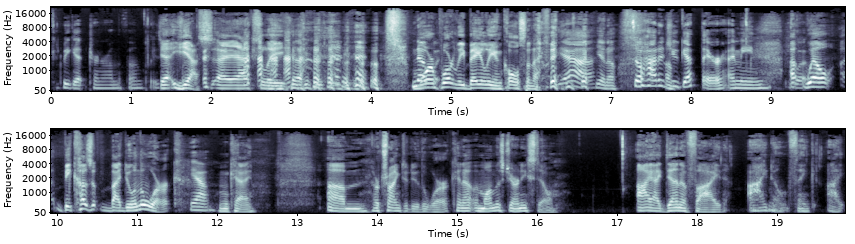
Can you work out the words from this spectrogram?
Could we get Turner on the phone, please? Yeah, yes, I actually, no, more importantly, Bailey and Colson, I think, Yeah. you know, So how did you get there? I mean, Uh, well, because by doing the work, yeah. okay, um, or trying to do the work, and I'm on this journey still. I identified. I don't think I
